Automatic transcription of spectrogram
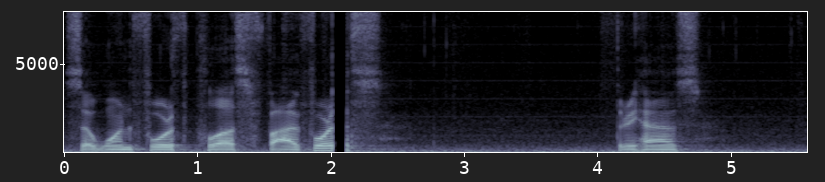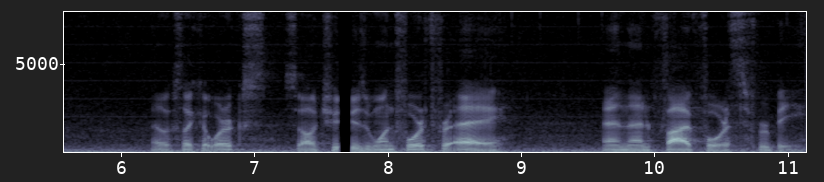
So 1 fourth plus 5 fourths, 3 halves. That looks like it works. So I'll choose 1 fourth for A and then 5 fourths for B.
